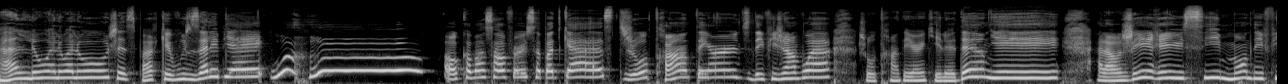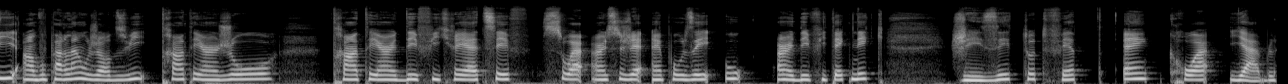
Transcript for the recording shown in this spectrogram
Allô, allô, allô, j'espère que vous allez bien. Wouhou! On commence en feu ce podcast. Jour 31 du défi J'envoie. Jour 31 qui est le dernier. Alors, j'ai réussi mon défi en vous parlant aujourd'hui 31 jours, 31 défis créatifs, soit un sujet imposé ou un défi technique. Je les ai toutes faites incroyable.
